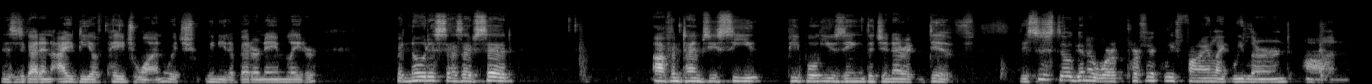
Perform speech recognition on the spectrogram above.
And this has got an ID of page 1, which we need a better name later. But notice, as I've said, oftentimes you see people using the generic div. This is still going to work perfectly fine like we learned on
